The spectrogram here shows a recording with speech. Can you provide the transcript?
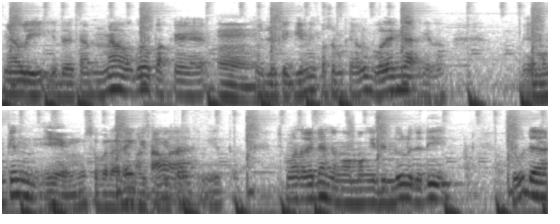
Meli gitu kan Mel gue pakai Hmm. baju kayak gini kostum kayak lu boleh nggak gitu ya mungkin iya sebenarnya gitu gitu gitu, cuma soalnya dia nggak ngomong izin dulu jadi ya udah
